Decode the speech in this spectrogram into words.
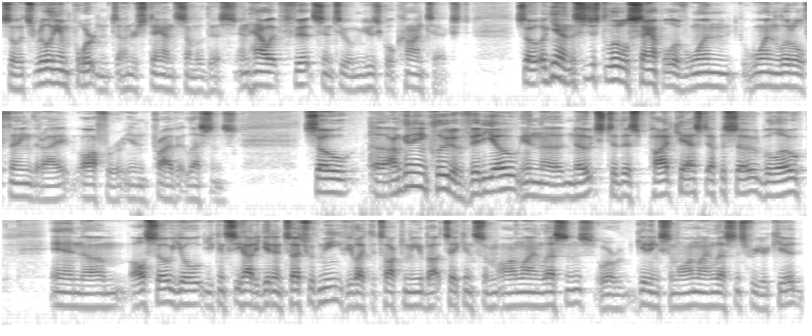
So it's really important to understand some of this and how it fits into a musical context. So again, this is just a little sample of one one little thing that I offer in private lessons. So uh, I'm going to include a video in the notes to this podcast episode below, and um, also you'll you can see how to get in touch with me if you'd like to talk to me about taking some online lessons or getting some online lessons for your kid.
